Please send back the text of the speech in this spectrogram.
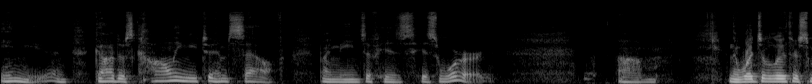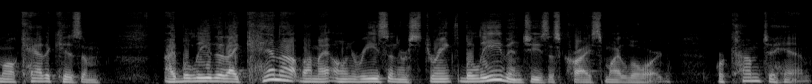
in you, and God was calling you to Himself by means of His His Word. Um, in the words of Luther's Small Catechism, I believe that I cannot, by my own reason or strength, believe in Jesus Christ, my Lord, or come to Him.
